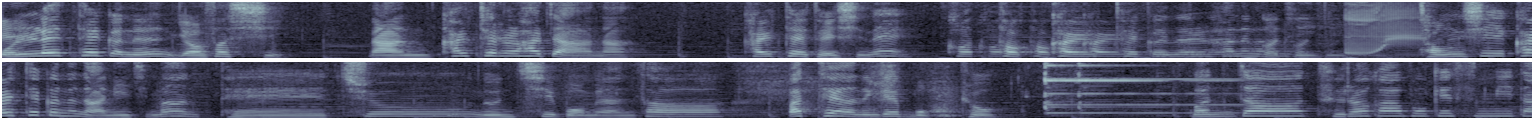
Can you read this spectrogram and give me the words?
원래 퇴근은 6시. 난 칼퇴를 하지 않아. 칼퇴 대신에 커터 칼 퇴근을 하는 거지. 정시 칼 퇴근은 아니지만 대충 눈치 보면서 빠퇴하는 게 목표. 먼저 들어가 보겠습니다.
